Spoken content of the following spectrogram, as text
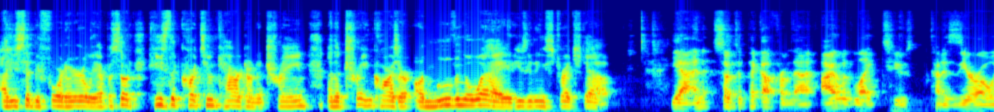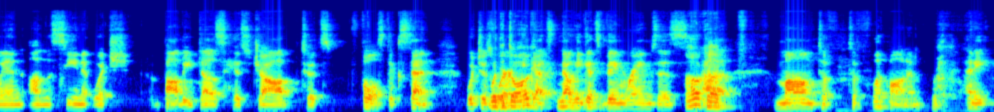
as you said before in an early episode. He's the cartoon character on a train, and the train cars are, are moving away, and he's getting stretched out. Yeah, and so to pick up from that, I would like to kind of zero in on the scene at which Bobby does his job to its fullest extent, which is With where he gets no, he gets Ving Rhames's Okay. uh, mom to to flip on him, and he.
